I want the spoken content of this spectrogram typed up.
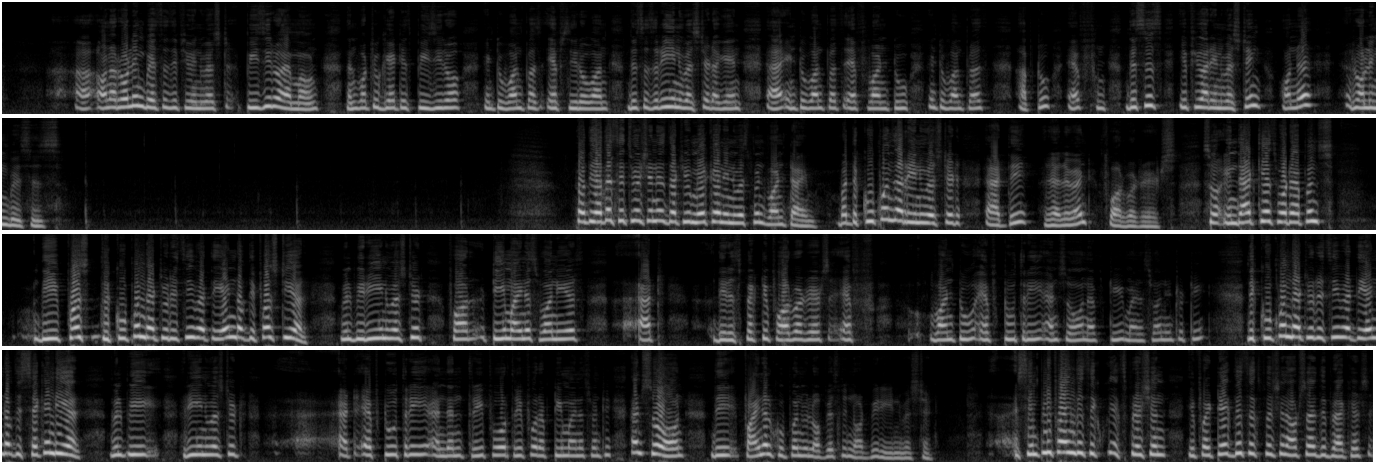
uh, on a rolling basis if you invest P 0 amount then what you get is P 0 into 1 plus F 0 1 this is reinvested again uh, into 1 plus F 1 2 into 1 plus up to F this is if you are investing on a rolling basis. Now, the other situation is that you make an investment one time, but the coupons are reinvested at the relevant forward rates. So, in that case what happens? The first the coupon that you receive at the end of the first year will be reinvested for t minus 1 years at the respective forward rates f 1 2 f 2 3 and so on f t minus 1 into t. The coupon that you receive at the end of the second year will be reinvested at f 2 3 and then 3 4 3 4 f t minus 20 and so on the final coupon will obviously not be reinvested. Uh, simplifying this expression if I take this expression outside the brackets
